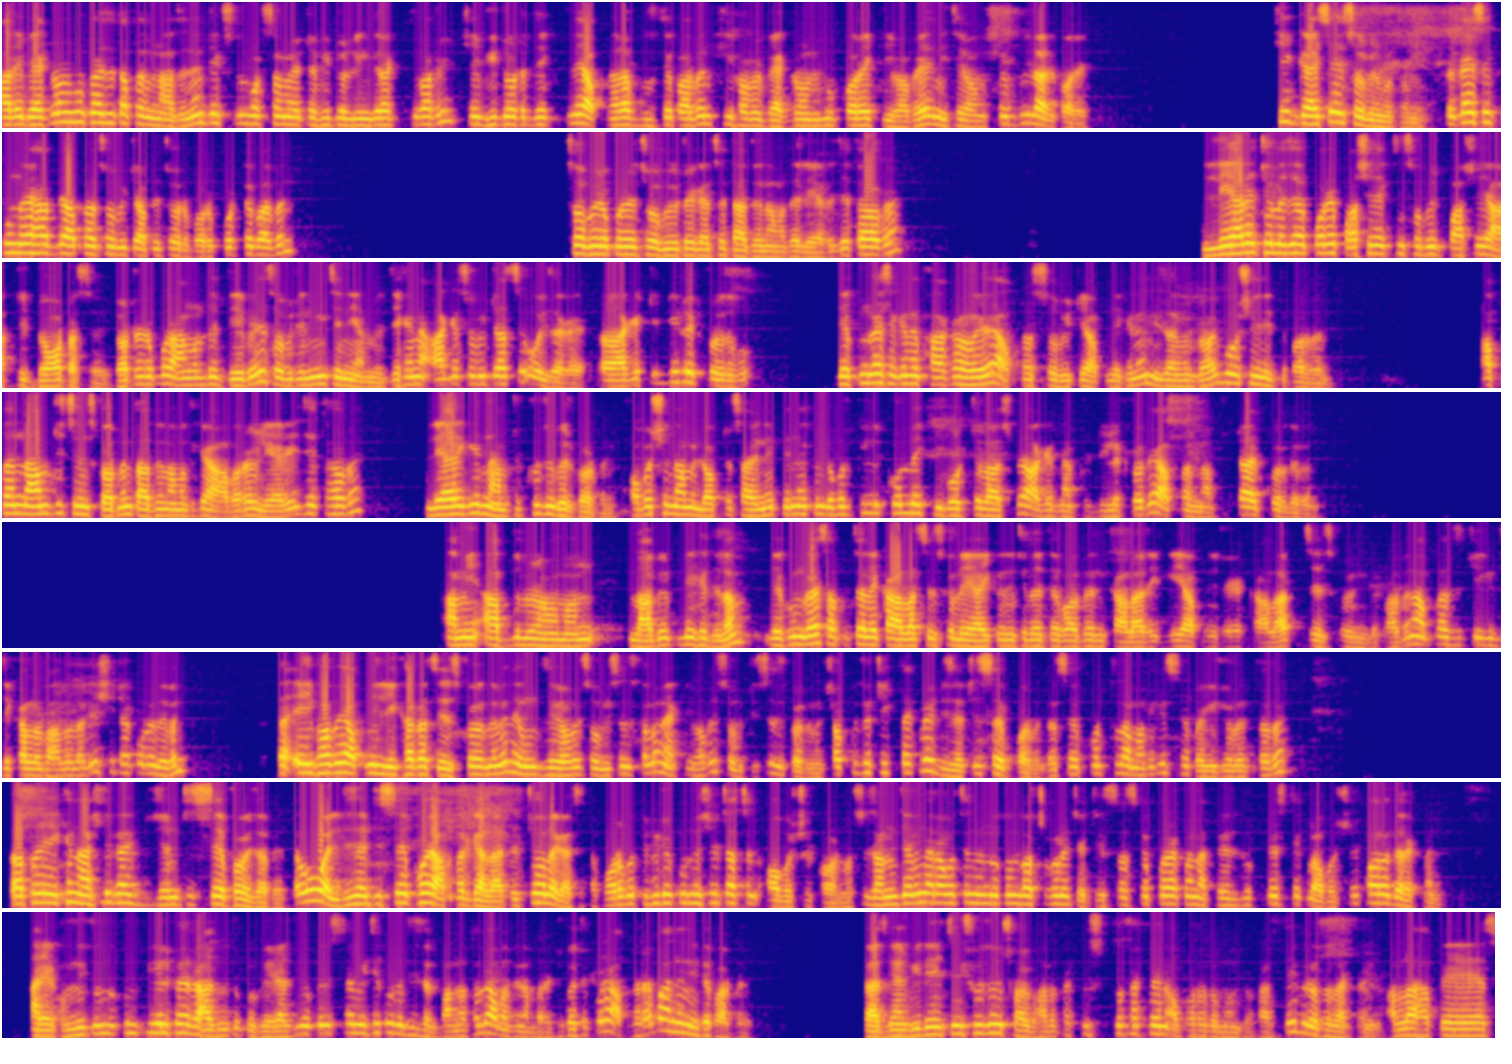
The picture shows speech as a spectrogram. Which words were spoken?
আর এই ব্যাকগ্রাউন্ড মুখ যদি আপনারা না জানেন ডেসক্রিপশন বক্সে আমি একটা ভিডিও লিঙ্ক রাখতে পারি। সেই ভিডিওটা দেখলে আপনারা বুঝতে পারবেন কীভাবে ব্যাকগ্রাউন্ড রিমুভ করে, কীভাবে নিচের অংশ বিলার করে। ঠিক গাইছে এই ছবির মতন। তো গাইছে কোনায় হাত দিয়ে আপনার ছবিটা আপনি চোর বড় করতে পারবেন। ছবির উপরে ছবি উঠে গেছে, তার জন্য আমাদের লেয়ারে যেতে হবে। লেয়ারে চলে যাওয়ার পরে পাশে একটি ছবির পাশে আটটি ডট আছে। ডটের উপর আঙুল দিয়ে দেবে, ছবিটা নিচে নিয়ে আনবে। যেখানে আগে ছবিটা আছে, ওই জায়গায়। আর আগেরটি ডিলিট করে দেবো। দেখুন গাছ এখানে ফাঁকা হয়ে আপনার ছবিটি আপনি এখানে নিজামীভাবে বসিয়ে দিতে পারবেন। আপনার নামটি চেঞ্জ করবেন, তার জন্য আমাদেরকে আবারও লেয়ারেই যেতে হবে। লেয়ারে গিয়ে নামটি খুঁজে বের করবেন। অবশ্যই নামে লকটা সাইনে পেন এখন ডবল ক্লিক করলে কিবোর্ড চলে আসবে, আগের নামটি ডিলিট করে আপনার নামটি টাইপ করে দেবেন। আমি আব্দুল রহমান লাবিব লিখে দিলাম। দেখুন গাইস আপনি চাইলে কালার চেঞ্জ করলে এই আইকনে চলে যেতে পারবেন। কালারে গিয়ে আপনি এটাকে কালার চেঞ্জ করে নিতে পারবেন। আপনার যে যে কালার ভালো লাগে সেটা করে দেবেন তা এইভাবে আপনি লেখাটা চেঞ্জ করে নেবেন এবং যেভাবে ছবি চেঞ্জ করলাম, একইভাবে ছবিটি চেঞ্জ করে দেবেন সব কিছু ঠিক থাকলে ডিজাইনটি সেভ করবেন। তা সেভ করতে হলে আমাদেরকে সেভ আগে চলে যেতে হবে। তারপরে এখানে আসলে গাইজ ডিজাইনটি হয়ে যাবে। তো ওয়েল ডিজাইনটি সেভ হয়ে আপনার গ্যালারিতে চলে গেছে, তো পরবর্তী ভিডিও কোন বিষয়ে চাচ্ছেন অবশ্যই করেন অবশ্যই জানিয়ে যাবেন। আর আমার চ্যানেল নতুন দর্শক হলে চ্যানেলটি সাবস্ক্রাইব করে রাখবেন, আর ফেসবুক পেজ থেকে অবশ্যই ফলো দিয়ে রাখবেন। আর এরকম নতুন নতুন পিএলপি এর রাজনৈতিক কবি রাজনৈতিক ইসলামী যে কোনো ডিজাইন বানাতে হলে আমাদের নাম্বারে যোগাযোগ করে আপনারা বানিয়ে নিতে পারবেন। আজকে আমি ভিডিও সুজন সবাই ভালো থাকবেন, সুস্থ থাকবেন অপরাধ মন্দ কাজ থেকে বিরত থাকবেন। আল্লাহ হাফেজ।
